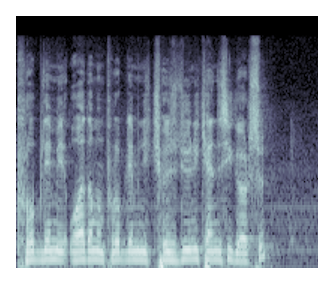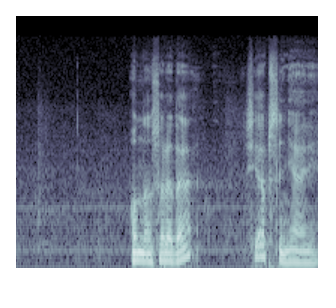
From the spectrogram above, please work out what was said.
problemi, o adamın problemini çözdüğünü kendisi görsün. Ondan sonra da şey yapsın yani.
